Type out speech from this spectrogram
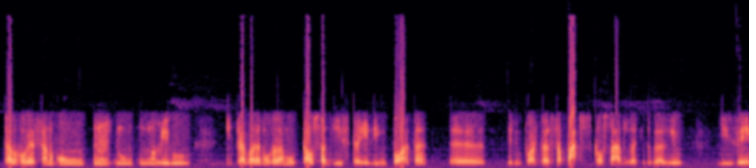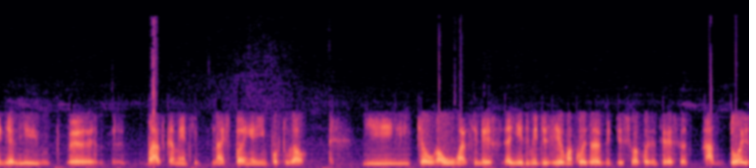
estava conversando com um, um, um, amigo que trabalha no ramo calçadista. Ele importa, é, ele importa sapatos, calçados aqui do Brasil e vende ali é, basicamente na Espanha e em Portugal. E que é o Raul Martinez. Aí ele me dizia uma coisa, me disse uma coisa interessante. Há dois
